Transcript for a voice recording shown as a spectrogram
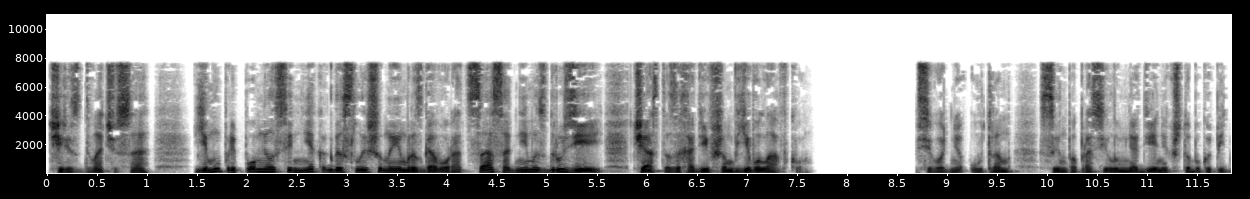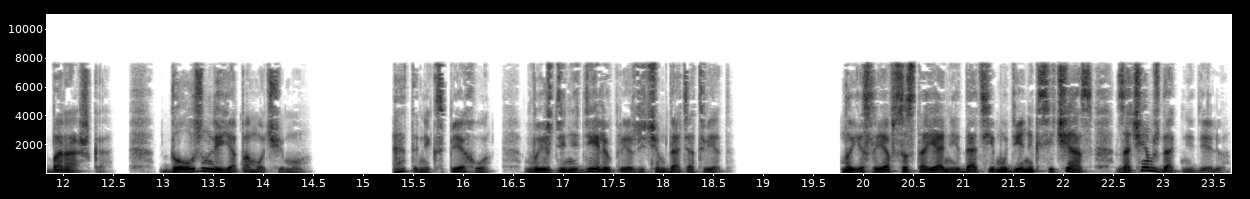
Через два часа ему припомнился некогда слышанный им разговор отца с одним из друзей, часто заходившим в его лавку. Сегодня утром сын попросил у меня денег, чтобы купить барашка. Должен ли я помочь ему? Это не к спеху. Выжди неделю, прежде чем дать ответ. Но если я в состоянии дать ему денег сейчас, зачем ждать неделю?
